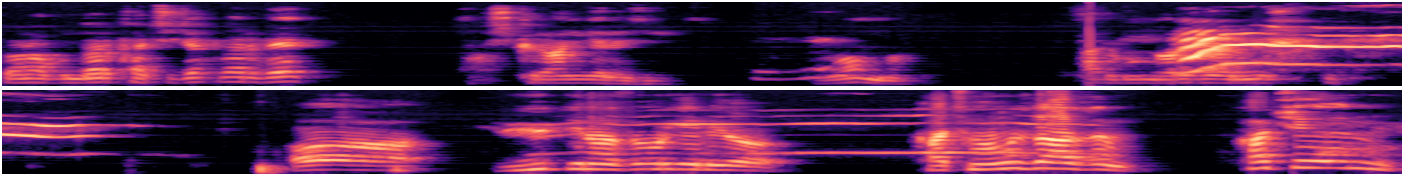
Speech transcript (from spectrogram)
Sonra bunlar kaçacaklar ve taş kıran gelecek. Tamam mı? Hadi bunları görmüş. Aa, büyük dinozor geliyor. Kaçmamız lazım. Kaçın.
